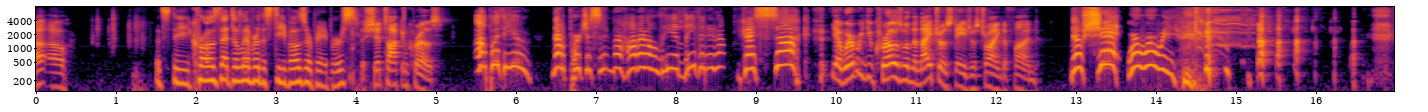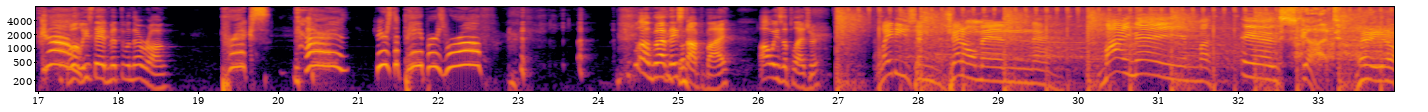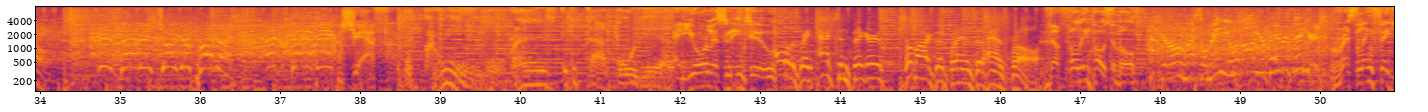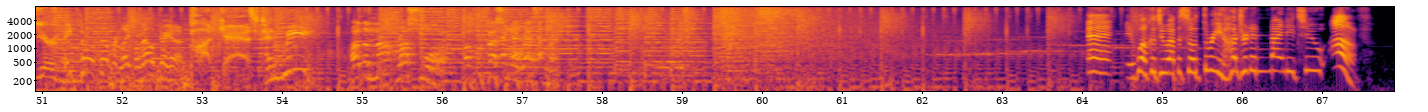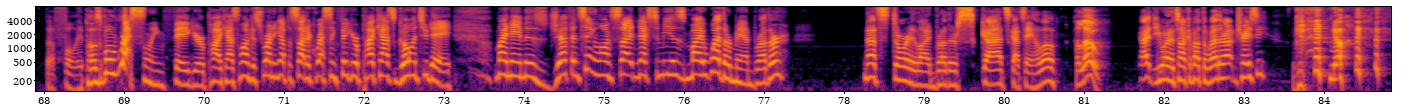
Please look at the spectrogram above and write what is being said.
Uh oh. It's the crows that deliver the Steve Ozer papers. The shit talking crows. Up with you! Not purchasing Muhammad Ali and leaving it up. You guys suck! Yeah, where were you crows when the Nitro stage was trying to fund? No shit! Where were we? God, Well, at least they admit when they're wrong. pricks! Alright, here's the papers, we're off! Well, I'm glad they stopped by. Always a pleasure. Ladies and gentlemen, my name is Scott, Hey Yo. Is that his younger brother? It's gonna be Jeff, The cream will rise to the top. Oh, yeah. and you're listening to all of the great action figures from our good friends at Hasbro. the fully posable Have your own WrestleMania with all your favorite figures. Wrestling Figure They Sold separately from LJN. Podcast. And we are the Mount Rushmore of professional wrestling. Hey, welcome to episode 392 of the Fully Posable Wrestling Figure Podcast, longest running episodic wrestling figure podcast going today. My name is Jeff, and sitting alongside next to me is my weatherman brother. Not storyline brother, Scott. Scott, say hello. Hello. Scott, do you want to talk about the weather out in Tracy? no.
